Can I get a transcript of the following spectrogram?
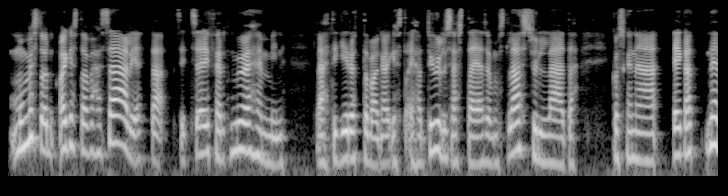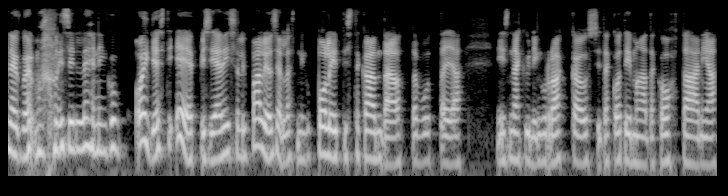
mun mielestä on oikeastaan vähän sääli, että sit Seifert myöhemmin lähti kirjoittamaan kaikesta ihan tylsästä ja semmoista lässylläätä, koska nämä ekat neljä oli silleen niin kuin oikeasti eeppisiä. Niissä oli paljon sellaista niin kuin poliittista kantaottavuutta ja niissä näkyi niin kuin rakkaus sitä kotimaata kohtaan ja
